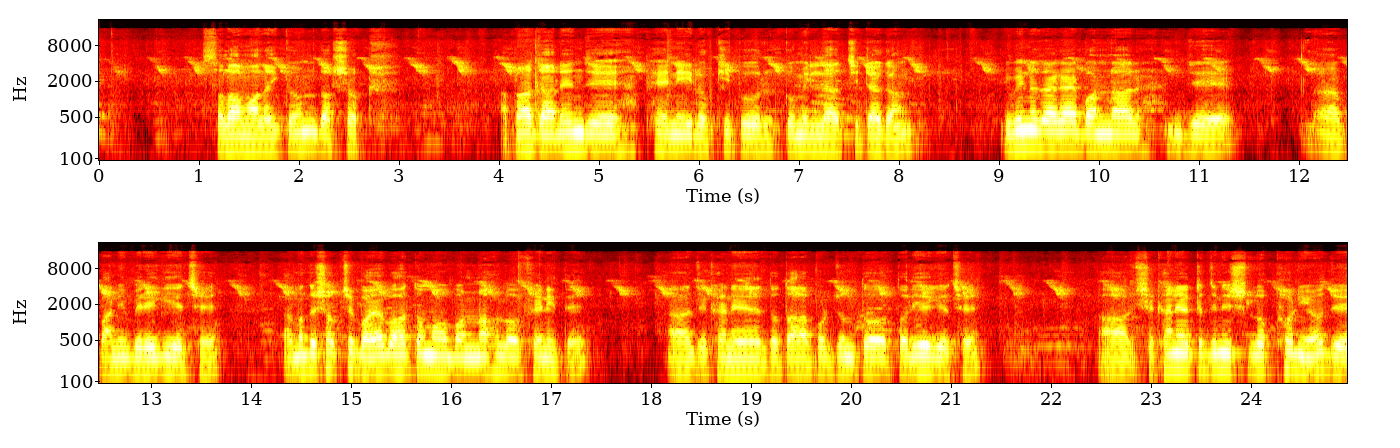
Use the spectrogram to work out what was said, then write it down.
আসসালামু আলাইকুম, দর্শক। আপনারা জানেন যে ফেনী, লক্ষ্মীপুর, কুমিল্লা, চিটাগাং বিভিন্ন জায়গায় বন্যার যে পানি বেড়ে গিয়েছে, তার মধ্যে সবচেয়ে ভয়াবহতম বন্যা হলো ফেনীতে যেখানে দোতলা পর্যন্ত তলিয়ে গেছে। আর সেখানে একটা জিনিস লক্ষণীয় যে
